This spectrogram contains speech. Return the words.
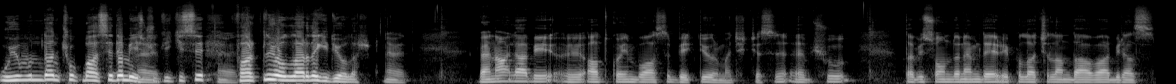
uyumundan çok bahsedemeyiz. Evet. Çünkü ikisi evet. farklı yollarda gidiyorlar. Evet. Ben hala bir e, altcoin boğası bekliyorum açıkçası. E, şu Tabii son dönemde Ripple'a açılan dava biraz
